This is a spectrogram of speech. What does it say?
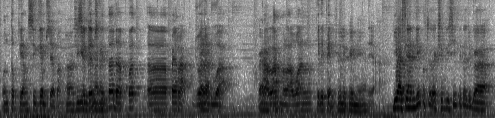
Untuk yang SEA Games ya bang. Ah, SEA SEA Games Games kemarin. kita dapat eh, perak juara Perak. dua. Perak. Kalah melawan Filipina. Filipina ya. Iya. Di ASEAN Games waktu eksibisi kita juga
